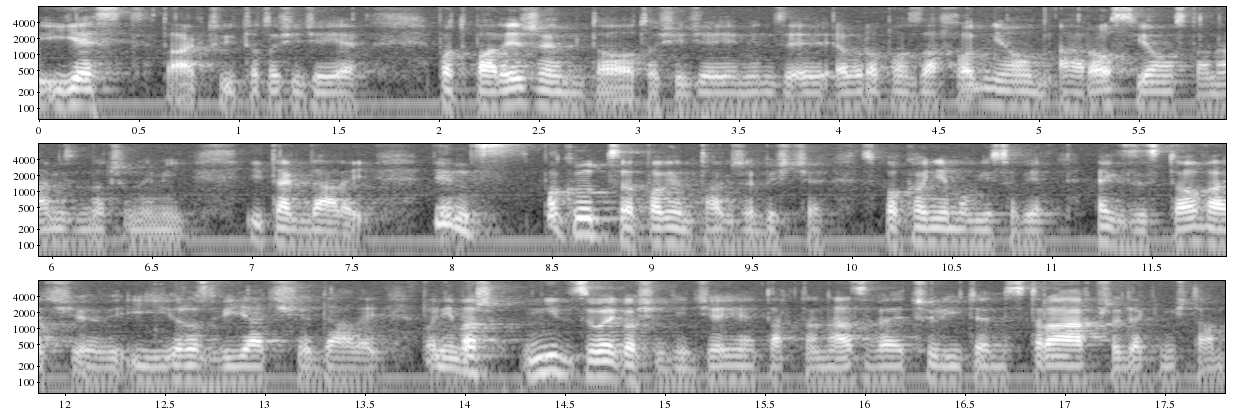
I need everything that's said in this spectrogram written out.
jest, tak? czyli to, co się dzieje pod Paryżem, to, co się dzieje między Europą Zachodnią a Rosją, Stanami Zjednoczonymi i tak dalej. Więc pokrótce powiem tak, żebyście spokojnie mogli sobie egzystować e, i rozwijać się dalej, ponieważ nic złego się nie dzieje, tak to nazwę, czyli ten strach przed jakimś tam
